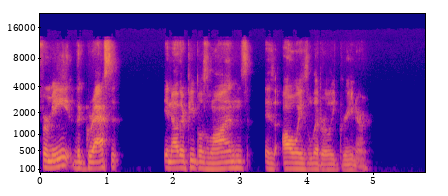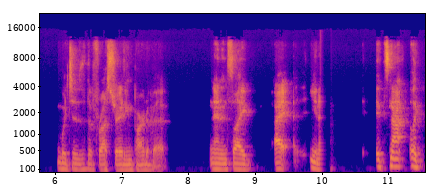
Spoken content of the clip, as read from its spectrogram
for me, the grass in other people's lawns is always literally greener, which is the frustrating part of it. And it's like, I, you know, it's not like,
